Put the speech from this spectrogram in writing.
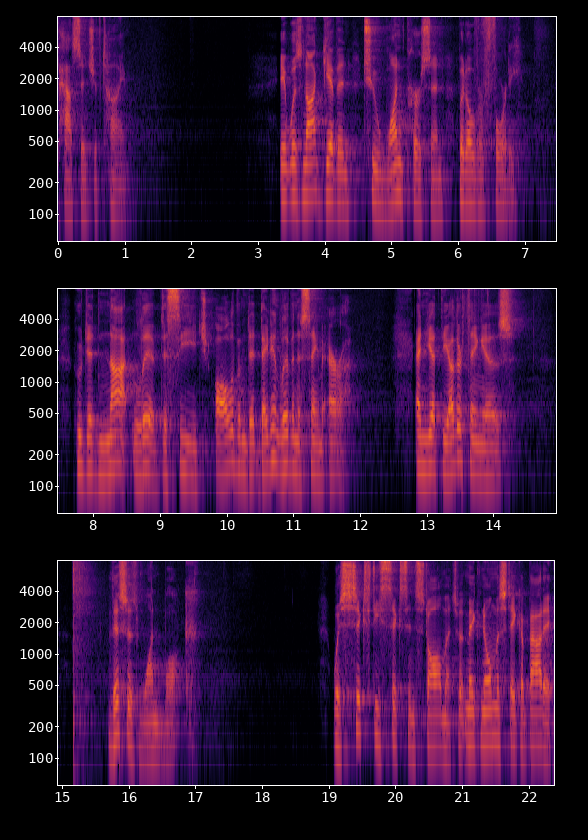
passage of time. It was not given to one person, but over 40 who did not live to siege. All of them did, they didn't live in the same era. And yet, the other thing is, this is one book with 66 installments. But make no mistake about it,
